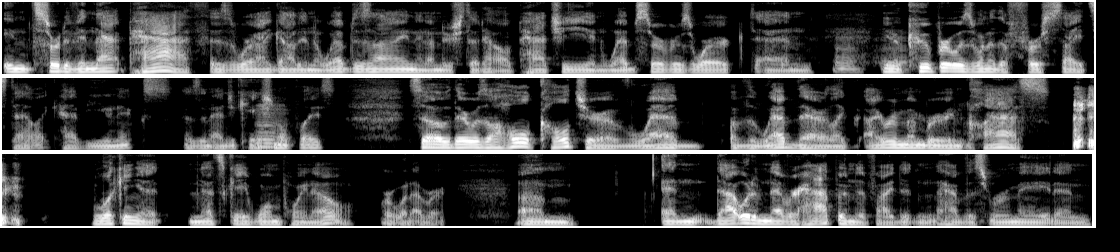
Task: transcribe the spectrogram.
in sort of in that path is where I got into web design and understood how Apache and web servers worked. And you know, Mhm. Cooper was one of the first sites to like have Unix as an educational place. So there was a whole culture of web of the web there. Like I remember in class looking at Netscape 1.0 or whatever. Um, and that would have never happened if I didn't have this roommate and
